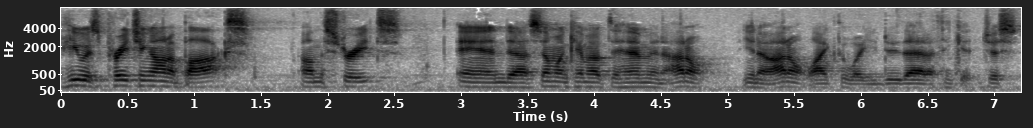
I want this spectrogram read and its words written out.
he was preaching on a box on the streets, and uh, someone came up to him and I don't, you know, I don't like the way you do that. I think it just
